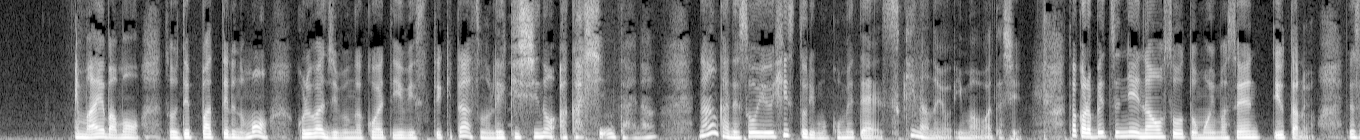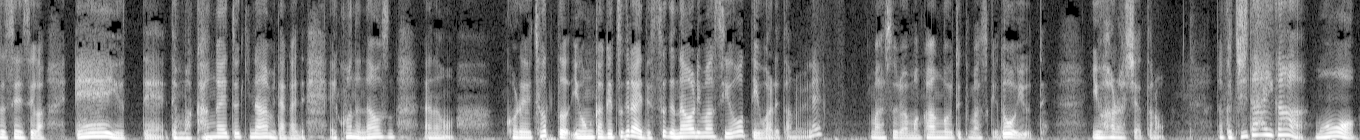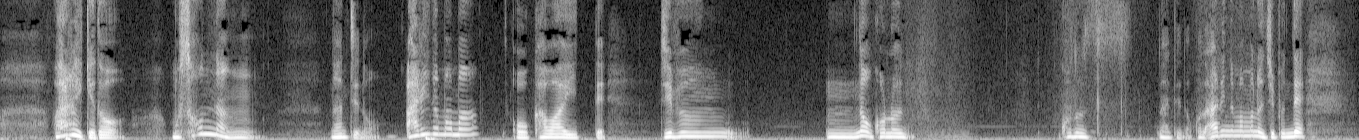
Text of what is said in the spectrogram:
前歯も、その出っ張ってるのも、これは自分がこうやって指吸ってきた、その歴史の証みたいな。なんかね、そういうヒストリーも込めて好きなのよ、今私。だから別に直そうと思いませんって言ったのよ。で、さ、先生が、ええー、言って、でも考えときな、みたいな感じで、え、今度直す、あの、これちょっと4ヶ月ぐらいですぐ治りますよって言われたのよね。まあそれはまあ考えときますけど、言うて、いう話やったの。なんか時代がもう悪いけど、もうそんなん、なんていうの、ありのままを可愛いって自分のこの、この、なんていうの、このありのままの自分で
